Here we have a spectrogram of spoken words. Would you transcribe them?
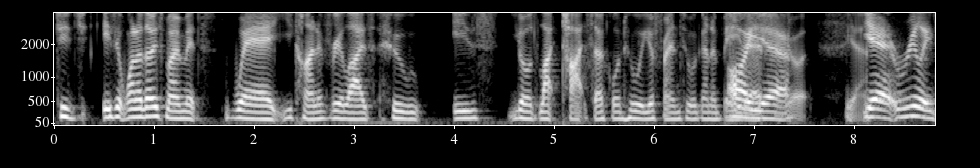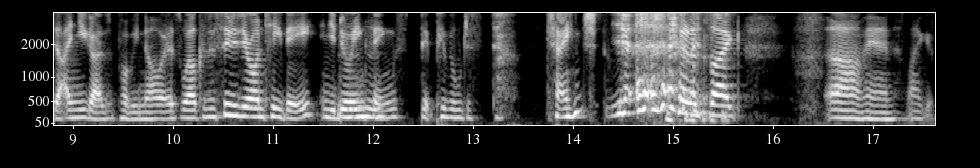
did is it one of those moments where you kind of realize who is your like tight circle and who are your friends who are going to be Oh, there yeah. yeah Yeah, really. And you guys would probably know it as well. Because as soon as you're on TV and you're doing mm-hmm. things, pe- people just change. yeah and it's like, oh man, like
